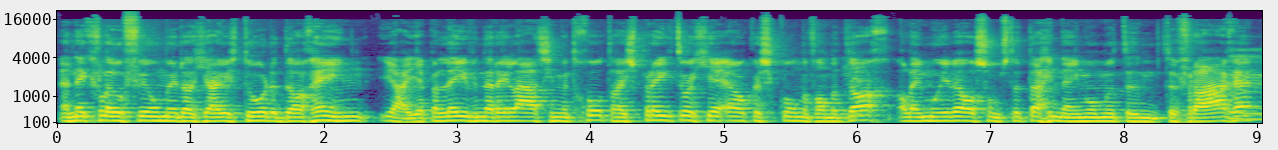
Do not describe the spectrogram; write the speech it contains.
En ik geloof veel meer dat juist door de dag heen... Ja, je hebt een levende relatie met God. Hij spreekt tot je elke seconde van de dag. Alleen moet je wel soms de tijd nemen om het te, te vragen. Mm.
